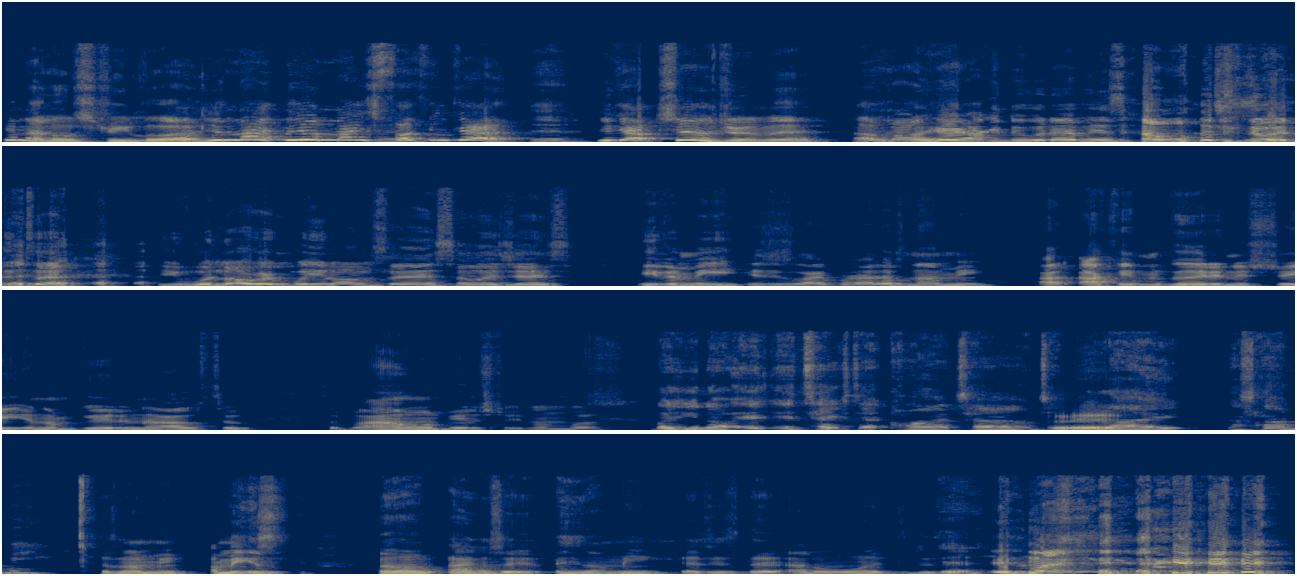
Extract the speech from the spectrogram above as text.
You're not no street lord. You're not. You're a nice yeah. fucking guy. Yeah. You got children, man. I'm out here. I can do whatever it is I want to do at the time. you would know, it, you know what I'm saying? So it's just even me. It's just like, bro, that's not me. I, I am good in the street and I'm good in the house too. So but I don't want to be in the street no more. But you know, it, it takes that client time to yeah. be like, that's not me. That's not me. I mean, it's um, I can say it's not me. It's just that I don't want it to do that. It's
